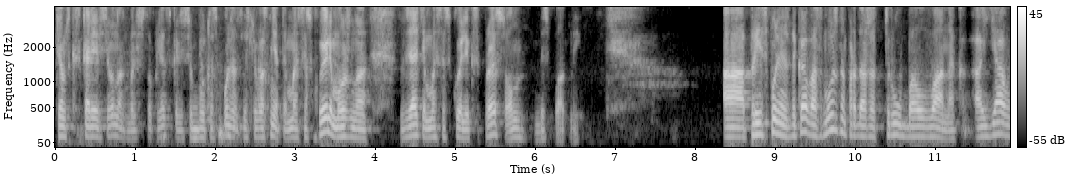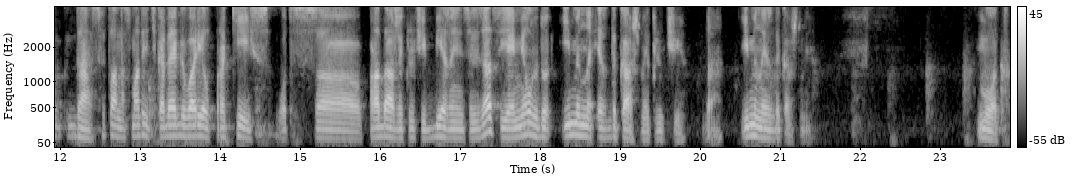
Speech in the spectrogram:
Чем, скорее всего, у нас большинство клиентов, скорее всего, будут использовать. Если у вас нет MS SQL, можно взять MS SQL Express, он бесплатный. А при использовании SDK возможно продажа true болванок? А я, да, Светлана, смотрите, когда я говорил про кейс вот с э, продажей ключей без инициализации, я имел в виду именно SDK-шные ключи, да, именно SDK-шные. Вот.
